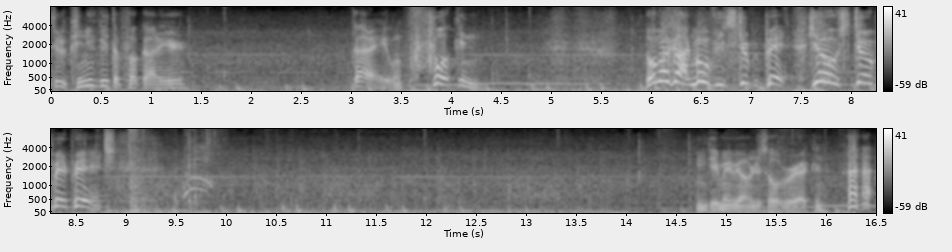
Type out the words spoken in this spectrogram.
Dude, can you get the fuck out of here? God, I hate when fucking. Oh my god, move, you stupid bitch! You stupid bitch! Okay, maybe I'm just overreacting.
